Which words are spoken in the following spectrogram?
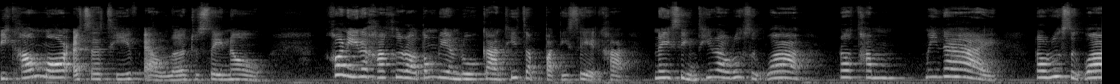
become more assertive and learn to say no ข้อนี้นะคะคือเราต้องเรียนรู้การที่จะปฏิเสธค่ะ ในสิ่งที่เรารู้สึกว่าเราทำไม่ได้ เรารู้สึกว่า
